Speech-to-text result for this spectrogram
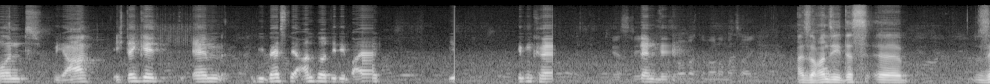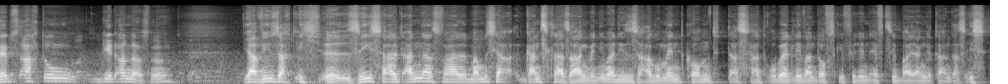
Und ja, ich denke, ähm, die beste Antwort, die die Bayern geben können, denn wir- Also Hansi, das äh, Selbstachtung geht anders, ne? Ja, wie gesagt, ich äh, sehe es halt anders, weil man muss ja ganz klar sagen, wenn immer dieses Argument kommt, das hat Robert Lewandowski für den FC Bayern getan. Das ist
